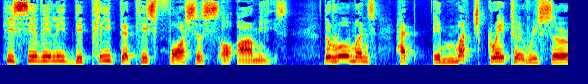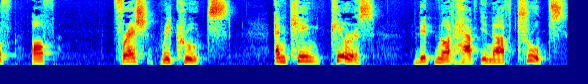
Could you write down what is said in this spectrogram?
he severely depleted his forces or armies. The Romans had a much greater reserve of fresh recruits and King Pyrrhus did not have enough troops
